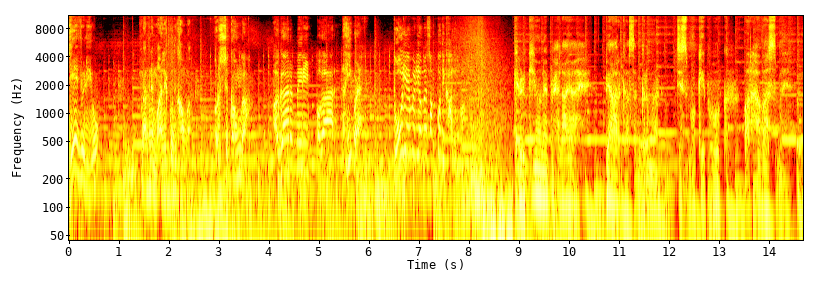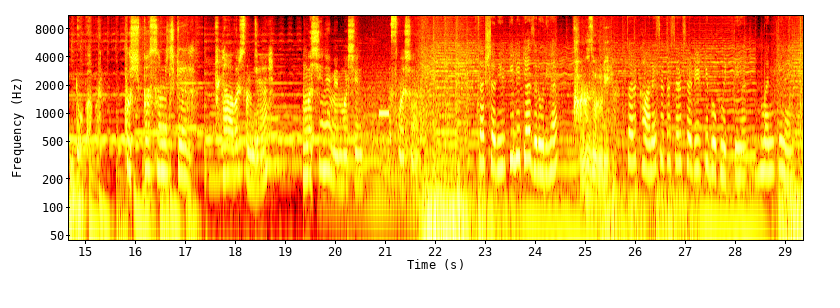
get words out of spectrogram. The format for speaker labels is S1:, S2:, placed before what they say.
S1: ये वीडियो मैं अपने मालिक को दिखाऊँगा और उससे कहूँगा अगर मेरी पगार नहीं बढ़ाई तो ये वीडियो मैं सबको दिखा दूँगा.
S2: खिड़कियों ने फैलाया है प्यार का संक्रमण जिस्मों की भूख और हवस में डूबापन
S3: पुष्प समझ के फ्लावर समझे मशीने में मशीन मशीन।
S4: सर शरीर के लिए क्या ज़रूरी है?
S2: खाना ज़रूरी है।
S4: सर खाने से तो सिर्फ़ शरीर की भूख मिटती है मन की नहीं।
